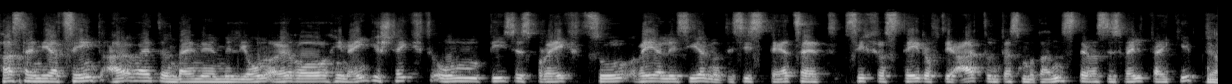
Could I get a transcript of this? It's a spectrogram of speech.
fast ein Jahrzehnt Arbeit und eine Million Euro hineingesteckt, um dieses Projekt zu realisieren. Und es ist derzeit sicher State of the Art und das modernste, was es weltweit gibt. Ja.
